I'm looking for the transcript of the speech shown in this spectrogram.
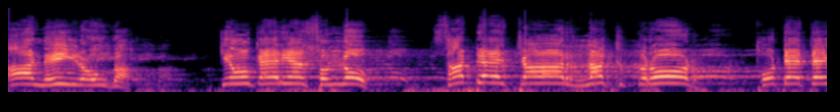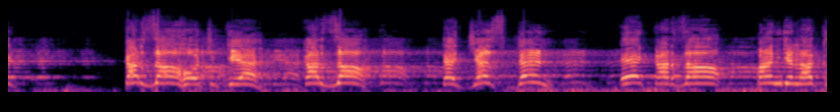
ਆ ਨਹੀਂ ਰਹੂਗਾ। ਕਿਉਂ ਕਹਿ ਰਿਹਾ, ਸੁਣ ਲਓ। ਸਾਢੇ ਚਾਰ ਲੱਖ ਕਰੋੜ ਤੁਹਾਡੇ ਤੇ ਕਰਜ਼ਾ ਹੋ ਚੁੱਕਿਆ ਹੈ। ਕਰਜ਼ਾ ਤੇ ਜਿਸ ਦਿਨ ਇਹ ਕਰਜ਼ਾ 5 ਲੱਖ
